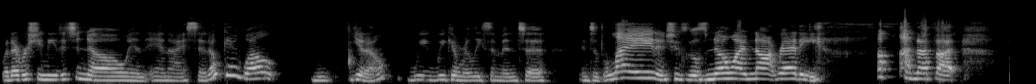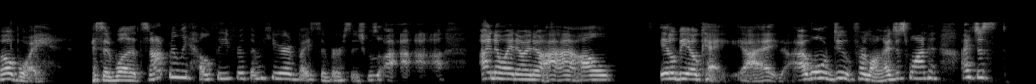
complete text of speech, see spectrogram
whatever she needed to know and and I said, okay, well, you know, we we can release him into into the light. And she goes, no, I'm not ready. and I thought, oh boy. I said, well, it's not really healthy for them here, and vice versa. She goes, I, I, I know, I know, I know. I, will it'll be okay. I, I won't do it for long. I just want, I just,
